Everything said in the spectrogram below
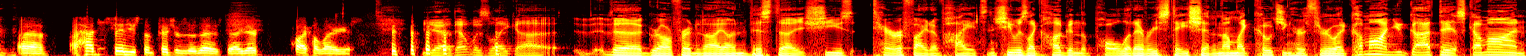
uh, I had to send you some pictures of those. Doug. They're quite hilarious. yeah, that was like uh, the girlfriend and I on Vista. She's terrified of heights, and she was like hugging the pole at every station, and I'm like coaching her through it. Come on, you got this. Come on.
